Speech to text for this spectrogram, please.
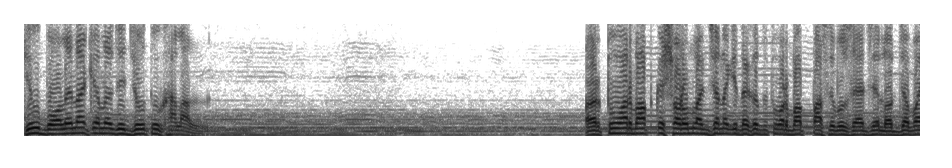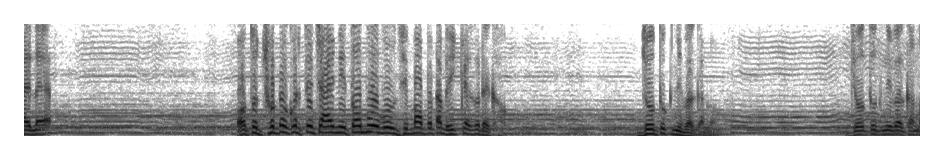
কেউ বলে না কেন যে যৌতুক হালাল। আর তোমার বাপকে সরম লাগছে নাকি? দেখো তো, তোমার বাপ পাশে বসে আছে, লজ্জা পায় না। অত ছোট করতে চাইনি তবুও বলছি বাপ এটা ভিক্ষা করে খাও। যৌতুক নিবা কেন? যৌতুক নিবা কেন?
